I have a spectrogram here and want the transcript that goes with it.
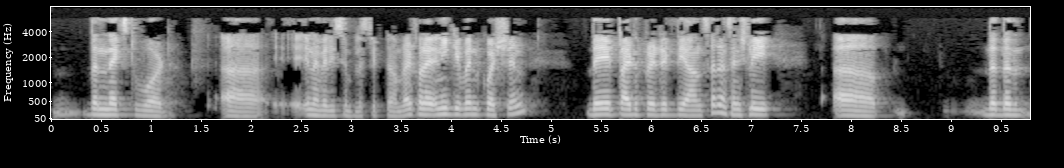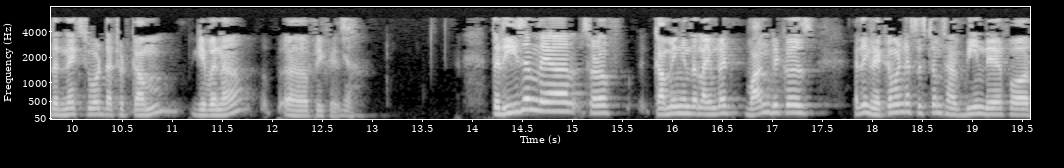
the next word uh, in a very simplistic term, right? For any given question, they try to predict the answer. and Essentially, uh, the, the the next word that should come given a uh, preface. Yeah. The reason they are sort of coming in the limelight, one because I think recommender systems have been there for,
